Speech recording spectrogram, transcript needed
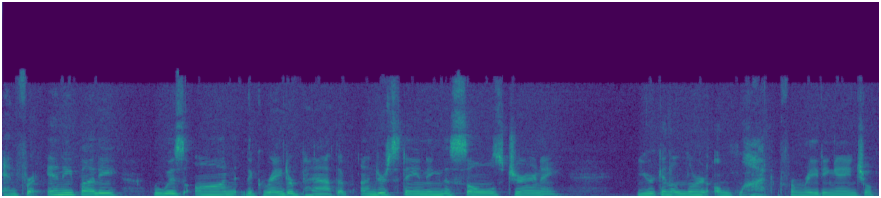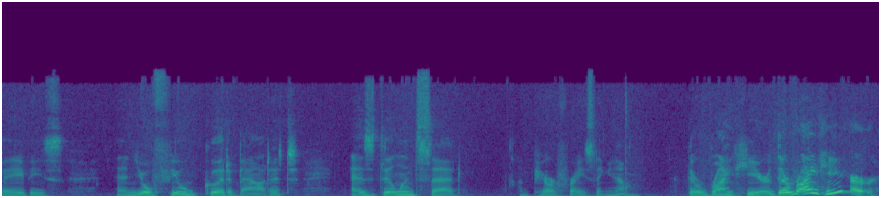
and for anybody who is on the greater path of understanding the soul's journey, you're going to learn a lot from reading Angel Babies, and you'll feel good about it. As Dylan said, I'm paraphrasing him, they're right here. They're right here.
